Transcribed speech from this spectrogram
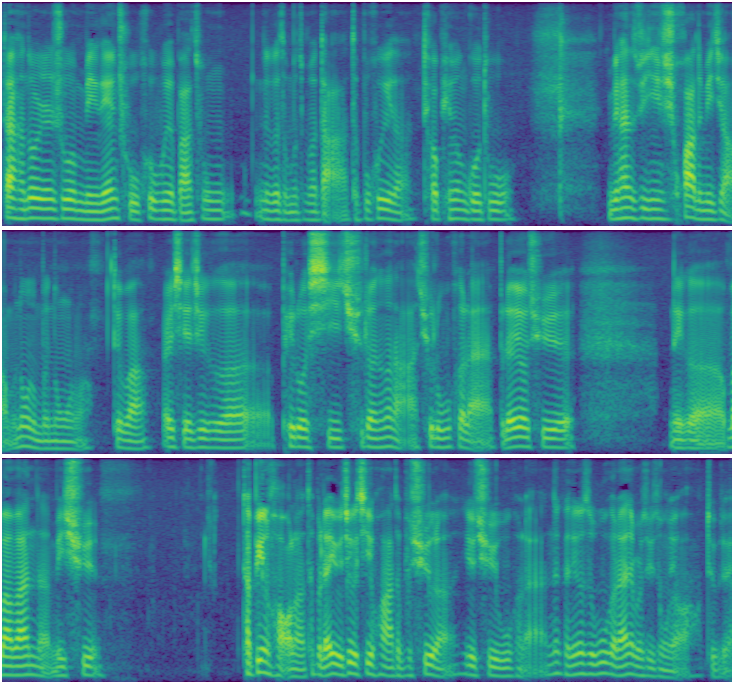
但很多人说美联储会不会把中那个怎么怎么打？他不会的，调平稳过渡。你没看他最近话都没讲吗？弄都没弄了吗，对吧？而且这个佩洛西去了那个哪？去了乌克兰，本来要去那个弯弯的，没去。他病好了，他本来有这个计划，他不去了，又去乌克兰。那肯定是乌克兰那边最重要，对不对？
